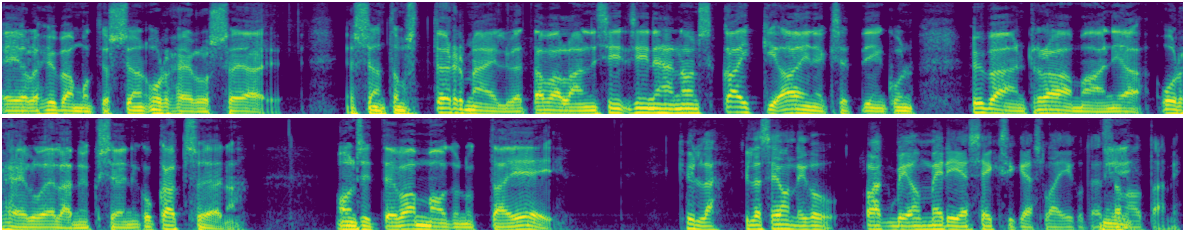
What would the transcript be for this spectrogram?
ei ole hyvä, mutta jos se on urheilussa ja jos se on tuommoista törmäilyä tavallaan, niin si, siinähän on kaikki ainekset niin kuin hyvään draamaan ja urheiluelämykseen niin kuin katsojana. On sitten vammautunut tai ei. Kyllä, kyllä se on niinku, rugby on mediaseksikäs laji, kuten Niin. niin. sanotaan, niin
